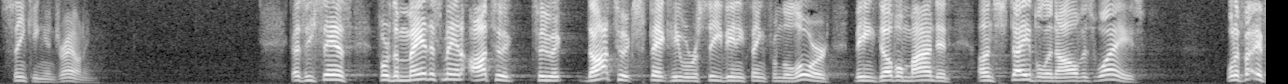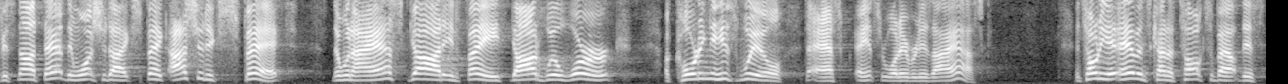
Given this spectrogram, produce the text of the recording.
Sinking and drowning. Because he says, For the man, this man ought to, to not to expect he will receive anything from the Lord, being double minded, unstable in all of his ways. Well, if, if it's not that, then what should I expect? I should expect that when I ask God in faith, God will work according to his will to ask, answer whatever it is I ask. And Tony Evans kind of talks about this,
